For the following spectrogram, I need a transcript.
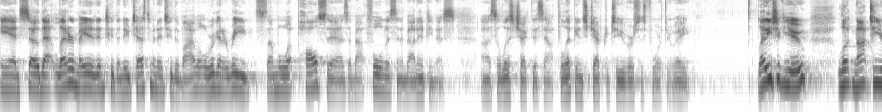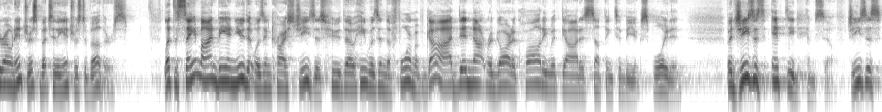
And so that letter made it into the New Testament, into the Bible. We're going to read some of what Paul says about fullness and about emptiness. Uh, so let's check this out Philippians chapter 2, verses 4 through 8. Let each of you look not to your own interest, but to the interest of others. Let the same mind be in you that was in Christ Jesus, who, though he was in the form of God, did not regard equality with God as something to be exploited but Jesus emptied himself. Jesus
